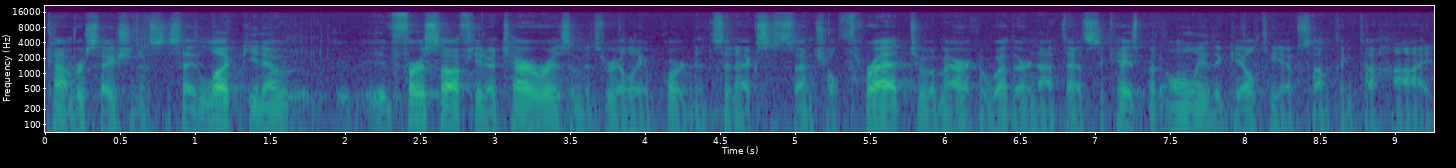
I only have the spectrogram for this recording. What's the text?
conversation is to say, look, you know, first off, you know, terrorism is really important. It's an existential threat to America, whether or not that's the case, but only the guilty have something to hide.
